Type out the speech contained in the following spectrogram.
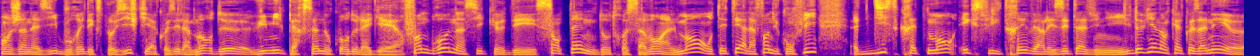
engin nazi bourré d'explosifs qui a causé la mort de 8000 personnes au cours de la guerre. Von Braun ainsi que des centaines d'autres savants allemands ont été à la fin du conflit discrètement exfiltrés vers les États-Unis. Ils deviennent en quelques années euh,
